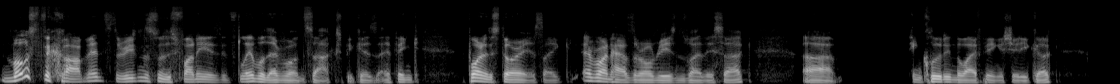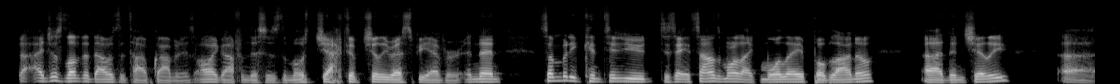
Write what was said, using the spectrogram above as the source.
most of the comments, the reason this one is funny is it's labeled everyone sucks because I think the point of the story is like everyone has their own reasons why they suck, uh, including the wife being a shitty cook. But I just love that that was the top comment. Is all I got from this is the most jacked up chili recipe ever. And then somebody continued to say it sounds more like mole poblano uh, than chili because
